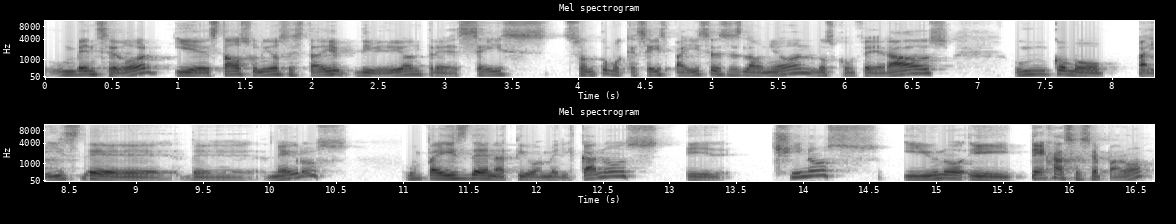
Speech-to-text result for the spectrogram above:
un vencedor y Estados Unidos está dividido entre seis, son como que seis países, es la Unión, los Confederados, un como país de, de negros, un país de nativoamericanos y chinos y uno y Texas se separó.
